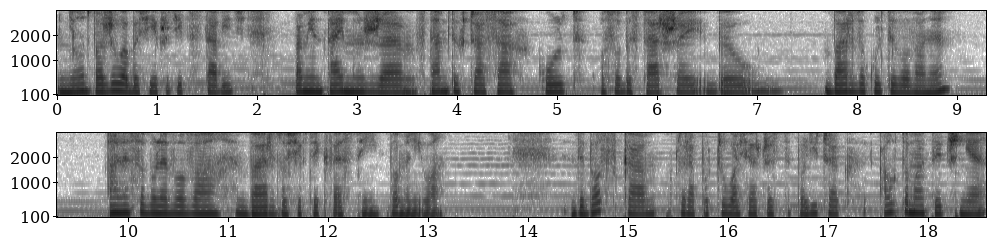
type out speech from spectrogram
nie odważyłaby się jej przeciwstawić. Pamiętajmy, że w tamtych czasach kult osoby starszej był bardzo kultywowany, ale Sobolewowa bardzo się w tej kwestii pomyliła. Dybowska, która poczuła siarczysty policzek, automatycznie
